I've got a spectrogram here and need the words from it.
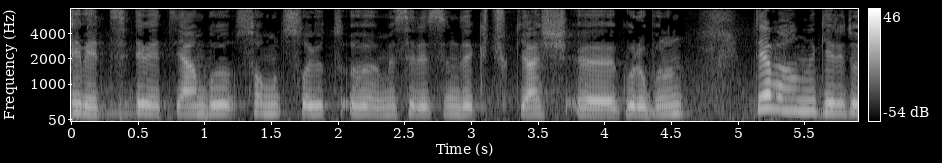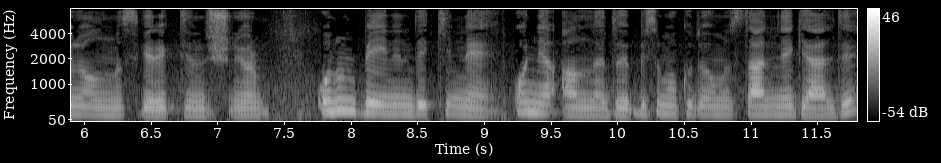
evet evet yani bu somut soyut e, meselesinde küçük yaş e, grubunun devamlı geri dönüyor olması gerektiğini düşünüyorum. Onun beynindeki ne, o ne anladı, bizim okuduğumuzdan ne geldi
